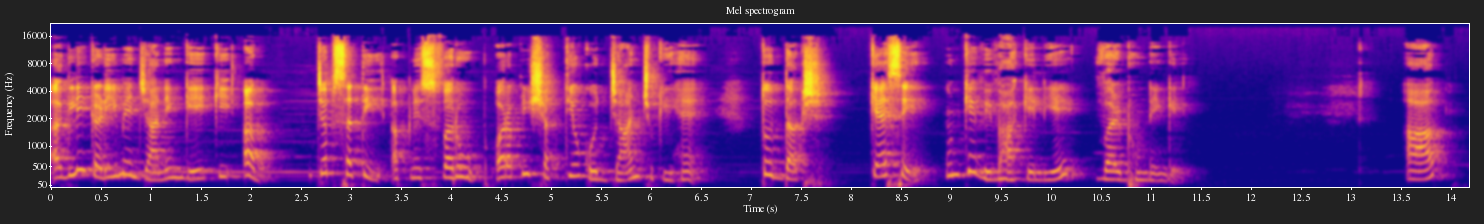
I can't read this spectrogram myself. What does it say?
अगली कड़ी में जानेंगे कि अब, जब सती अपने स्वरूप और अपनी शक्तियों को जान चुकी हैं तो दक्ष कैसे उनके विवाह के लिए वर ढूंढेंगे। आप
